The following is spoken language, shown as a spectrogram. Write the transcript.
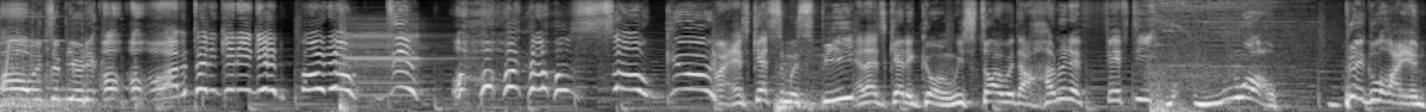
Oh, it's a beauty. Oh, oh, oh, I'm a tiny kitty again. Oh, no. Oh, that was so good. All right, let's get some speed and let's get it going. We start with 150. Whoa. Big lion.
